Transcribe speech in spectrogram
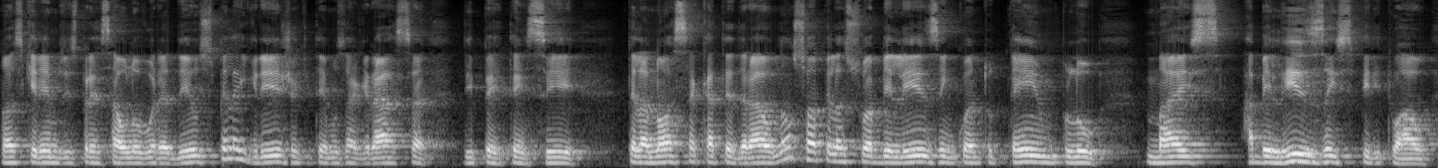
Nós queremos expressar o louvor a Deus pela igreja que temos a graça de pertencer, pela nossa catedral, não só pela sua beleza enquanto templo, mas a beleza espiritual,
